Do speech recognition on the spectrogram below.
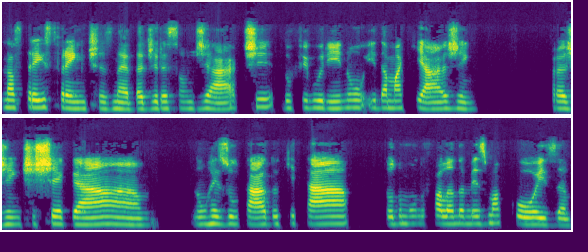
nas três frentes, né, da direção de arte, do figurino e da maquiagem, para a gente chegar num resultado que tá todo mundo falando a mesma coisa.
